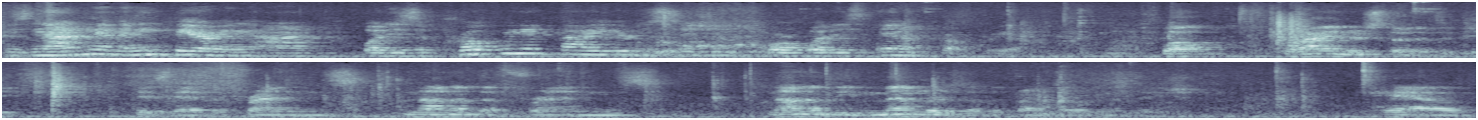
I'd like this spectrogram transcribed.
does not have any bearing on what is appropriate by your decision or what is inappropriate. Well, what I understood it to be is that the Friends, none of the Friends, none of the members of the Friends organization have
